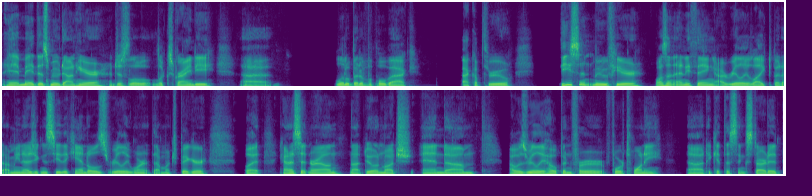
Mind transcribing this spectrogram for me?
it made this move down here, it just a little looks grindy, a uh, little bit of a pullback, back up through. Decent move here. Wasn't anything I really liked, but I mean, as you can see, the candles really weren't that much bigger, but kind of sitting around, not doing much. And um, I was really hoping for 420 uh, to get this thing started.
